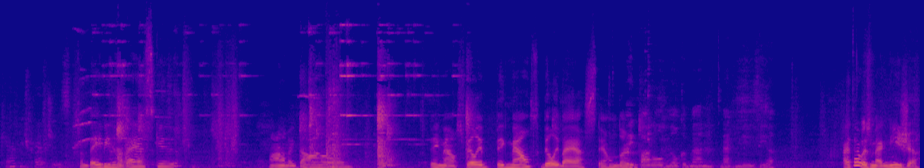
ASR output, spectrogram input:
Cabbage patches. Some babies in a basket. Ronald McDonald. Big Mouth Billy, Big Mouth Billy Bass down there. Big bottle of milk of man- magnesia. I thought it was magnesia.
